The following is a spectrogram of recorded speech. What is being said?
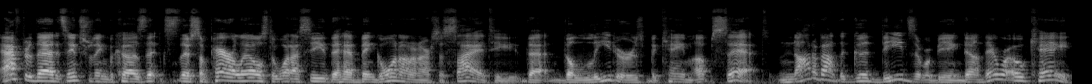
after that, it's interesting because there's some parallels to what I see that have been going on in our society that the leaders became upset, not about the good deeds that were being done. They were okay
